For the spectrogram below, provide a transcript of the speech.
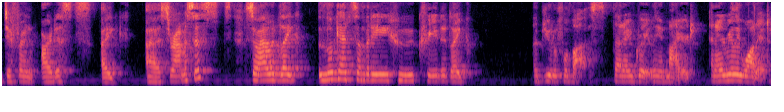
different artists like uh, ceramicists. So I would like look at somebody who created like a beautiful vase that I greatly admired and I really wanted.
